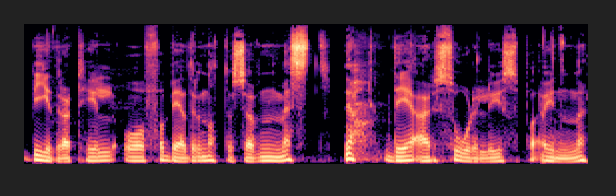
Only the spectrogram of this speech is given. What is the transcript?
bidrar til å forbedre nattesøvnen mest, Ja. det er sollys på øynene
